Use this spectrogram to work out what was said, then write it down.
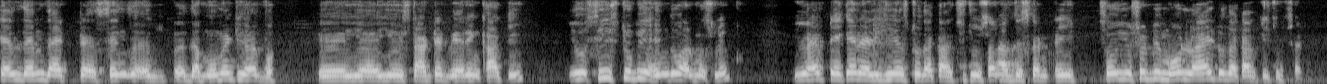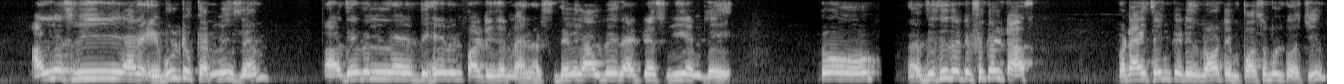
tell them that uh, since uh, the moment you have uh, you, you started wearing khaki, you cease to be a Hindu or Muslim. You have taken allegiance to the constitution of this country, so you should be more loyal to the constitution. Unless we are able to convince them, uh, they will uh, behave in partisan manners. They will always address we and they. So uh, this is a difficult task, but I think it is not impossible to achieve,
